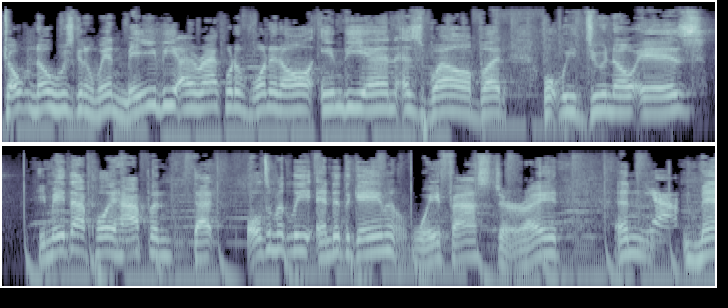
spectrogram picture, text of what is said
don't know who's going to win. Maybe Iraq would have won it all in the end as well, but what we do know is he made that play happen that ultimately ended the game way faster, right? And yeah. man,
